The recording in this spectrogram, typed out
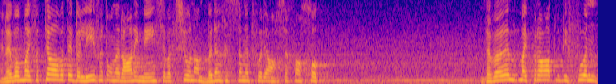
En hy wil my vertel wat hy beleef het onder daardie mense wat so 'n aanbidding gesing het voor die aangesig van God. En terwyl hy met my praat met die foon,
